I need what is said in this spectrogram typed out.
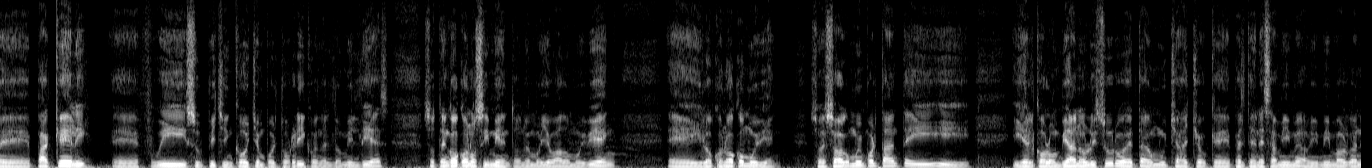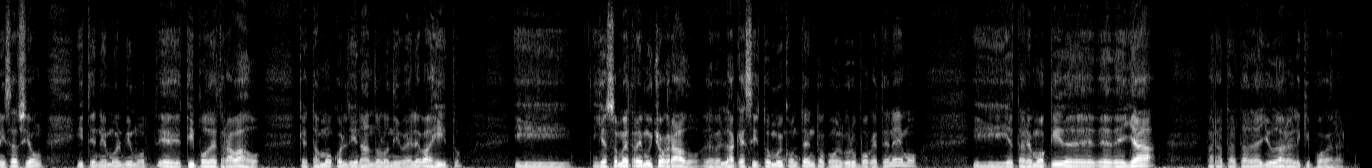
eh, Pat Kelly, eh, fui su pitching coach en Puerto Rico en el 2010, so tengo conocimiento, nos hemos llevado muy bien y lo conozco muy bien. eso es algo muy importante y, el colombiano Luis Uro, este es un muchacho que pertenece a mi, misma organización y tenemos el mismo tipo de trabajo, que estamos coordinando los niveles bajitos y, eso me trae mucho grado, de verdad que sí, estoy muy contento con el grupo que tenemos y estaremos aquí desde ya para tratar de ayudar al equipo a ganar.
